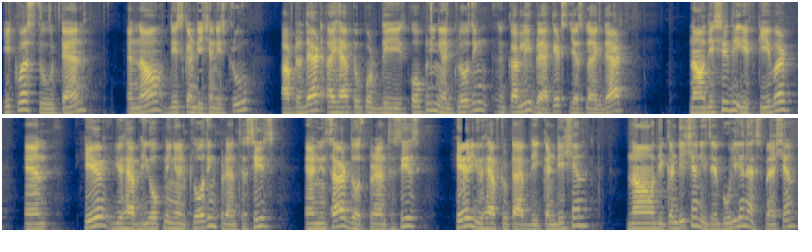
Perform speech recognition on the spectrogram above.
equals to 10 and now this condition is true. After that I have to put the opening and closing uh, curly brackets just like that. Now this is the if keyword. And here you have the opening and closing parentheses. And inside those parentheses here you have to type the condition. Now the condition is a boolean expression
